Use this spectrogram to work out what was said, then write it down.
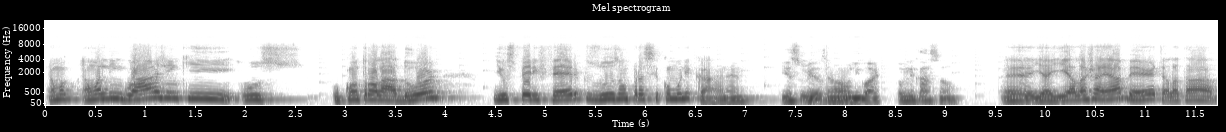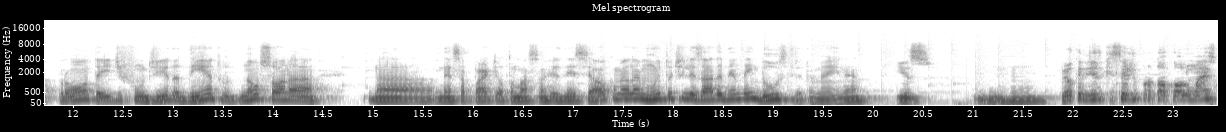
É uma, é uma linguagem que os, o controlador e os periféricos usam para se comunicar, né? Isso mesmo, então, uma linguagem de comunicação. É, e aí ela já é aberta, ela está pronta e difundida dentro, não só na, na, nessa parte de automação residencial, como ela é muito utilizada dentro da indústria também, né? Isso. Uhum. Eu acredito que seja o protocolo mais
